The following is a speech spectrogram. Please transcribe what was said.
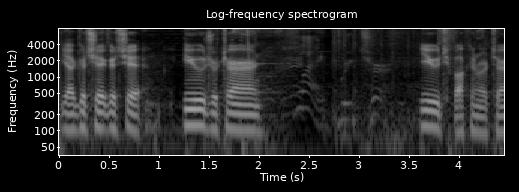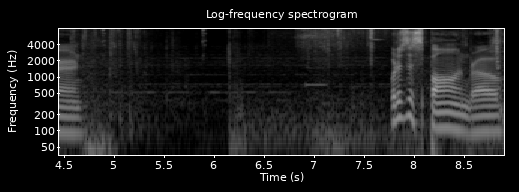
Yeah, good shit, good shit. Huge return. Huge fucking return. What is this spawn, bro? Enemy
